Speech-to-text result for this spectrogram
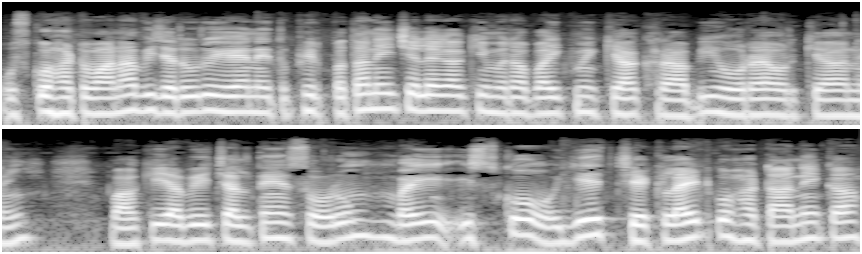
उसको हटवाना भी ज़रूरी है, नहीं तो फिर पता नहीं चलेगा कि मेरा बाइक में क्या ख़राबी हो रहा है और क्या नहीं। बाकी अभी चलते हैं शोरूम भाई, इसको, ये चेक लाइट को हटाने का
